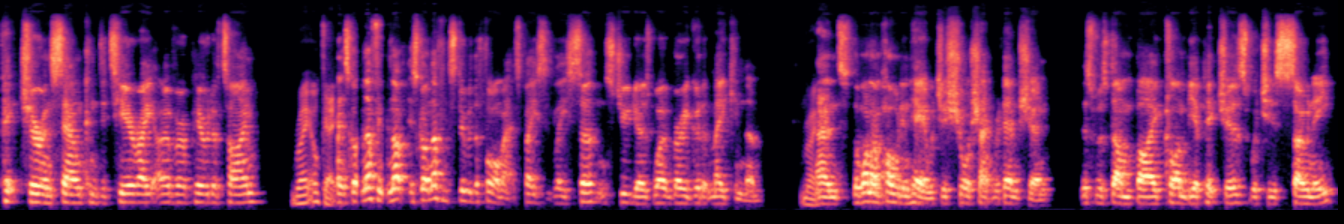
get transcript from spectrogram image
picture and sound can deteriorate over a period of time. Right. Okay. And it's got nothing. Not, it's got nothing to do with the formats. Basically, certain studios weren't very good at making them. Right. And the one I'm holding here, which is Shawshank Redemption, this was done by Columbia Pictures, which is Sony.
